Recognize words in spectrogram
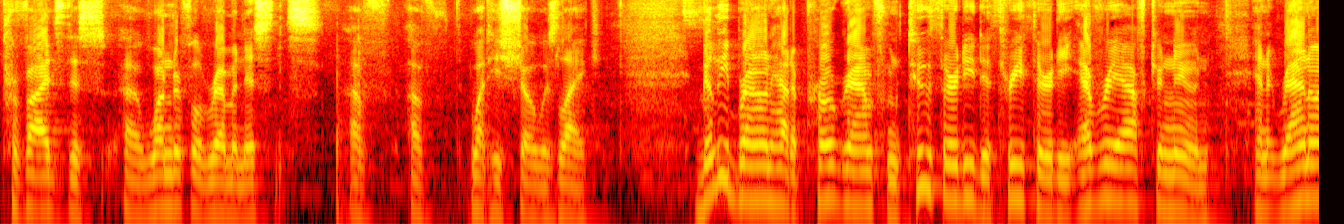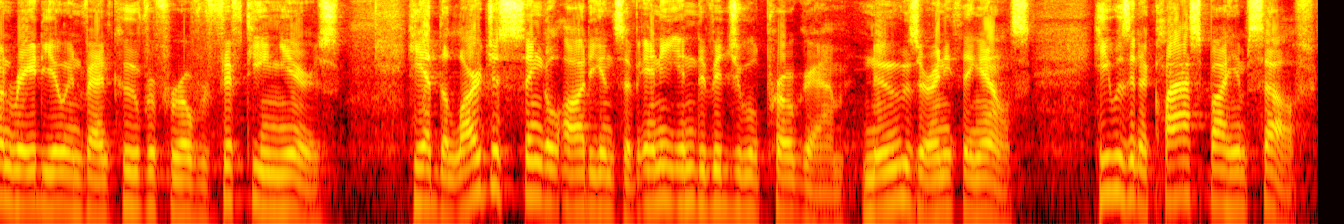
provides this uh, wonderful reminiscence of, of what his show was like. Billy Brown had a program from 2:30 to 3:30 every afternoon, and it ran on radio in Vancouver for over 15 years. He had the largest single audience of any individual program, news or anything else. He was in a class by himself.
